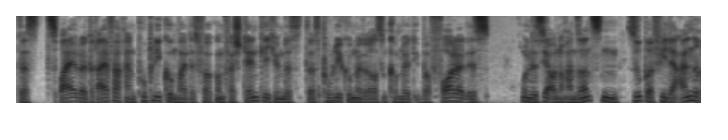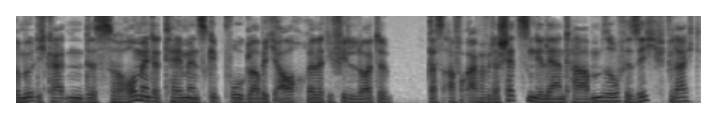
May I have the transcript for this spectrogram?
das zwei- oder dreifach an Publikum hat, ist vollkommen verständlich und dass das Publikum da draußen komplett überfordert ist. Und es ja auch noch ansonsten super viele andere Möglichkeiten des Home Entertainments gibt, wo, glaube ich, auch relativ viele Leute das einfach einfach wieder schätzen gelernt haben, so für sich vielleicht.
